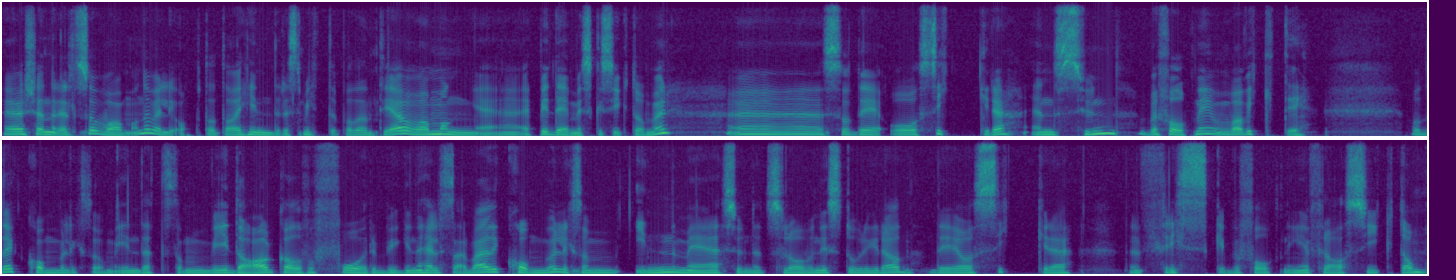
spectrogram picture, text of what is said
Eh, generelt så var man jo veldig opptatt av å hindre smitte på den tida. Det var mange epidemiske sykdommer. Så det å sikre en sunn befolkning var viktig. Og det kommer liksom inn dette som vi i dag kaller for forebyggende helsearbeid. Det kommer liksom inn med sunnhetsloven i stor grad. Det å sikre den friske befolkningen fra sykdom.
